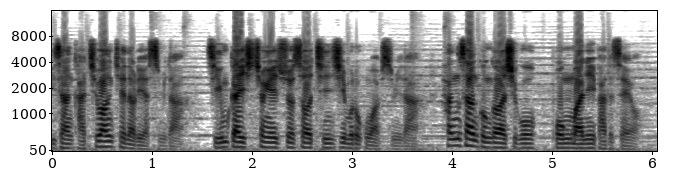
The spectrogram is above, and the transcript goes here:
이상 가치왕 채널이었습니다. 지금까지 시청해주셔서 진심으로 고맙습니다. 항상 건강하시고 복 많이 받으세요.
